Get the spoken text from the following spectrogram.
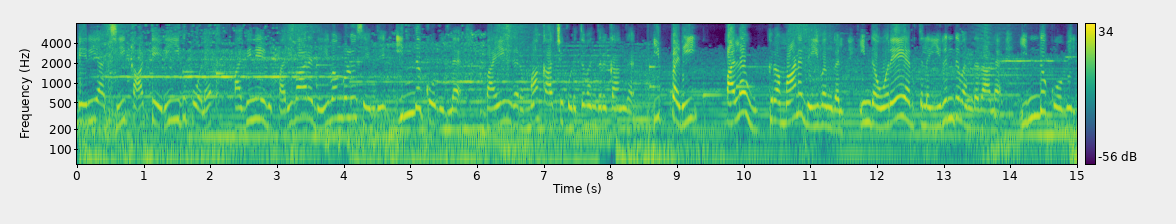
பெரியாச்சி காட்டேரி இது போல பதினேழு பரிவார தெய்வங்களும் சேர்ந்து இந்த கோவில்ல பயங்கரமா காட்சி கொடுத்து வந்திருக்காங்க. இப்படி பல உக்கிரமான தெய்வங்கள் இந்த ஒரே இடத்துல இருந்து வந்ததால இந்த கோவில்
